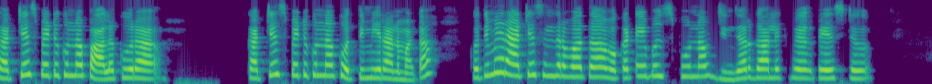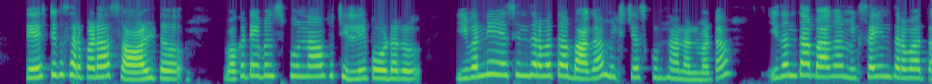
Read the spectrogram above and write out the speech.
కట్ చేసి పెట్టుకున్న పాలకూర కట్ చేసి పెట్టుకున్న కొత్తిమీర అన్నమాట. కొత్తిమీర యాడ్ చేసిన తర్వాత ఒక tablespoon of ginger garlic paste టేస్ట్కి సరిపడా సాల్ట్ ఒక టేబుల్ స్పూన్ ఆఫ్ చిల్లీ పౌడరు ఇవన్నీ వేసిన తర్వాత బాగా మిక్స్ చేసుకుంటున్నాను అనమాట ఇదంతా బాగా మిక్స్ అయిన తర్వాత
